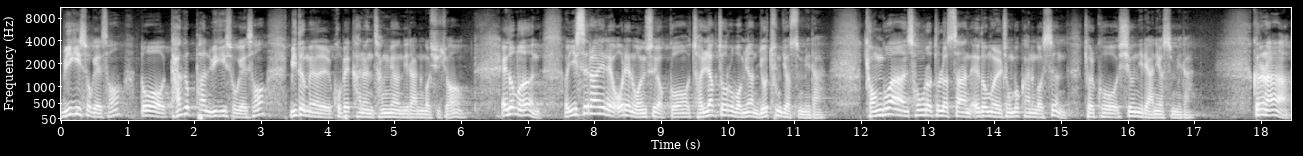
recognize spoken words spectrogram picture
위기 속에서 또 다급한 위기 속에서 믿음을 고백하는 장면이라는 것이죠. 에돔은 이스라엘의 오랜 원수였고 전략적으로 보면 요충지였습니다. 견고한 성으로 둘러싼 에돔을 정복하는 것은 결코 쉬운 일이 아니었습니다. 그러나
